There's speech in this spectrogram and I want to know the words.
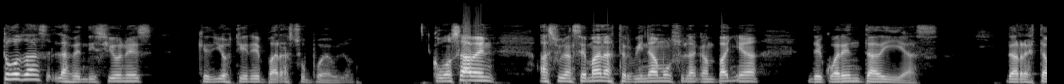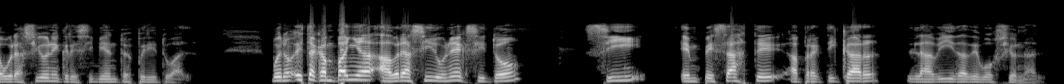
todas las bendiciones que Dios tiene para su pueblo. Como saben, Hace unas semanas terminamos una campaña de 40 días de restauración y crecimiento espiritual. Bueno, esta campaña habrá sido un éxito si empezaste a practicar la vida devocional.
